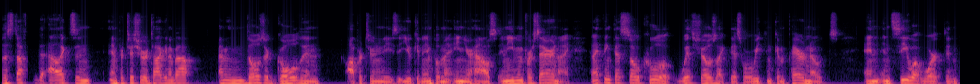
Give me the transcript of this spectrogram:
The stuff that Alex and, and Patricia are talking about, I mean, those are golden opportunities that you can implement in your house and even for Sarah and I. And I think that's so cool with shows like this where we can compare notes and and see what worked and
